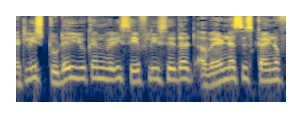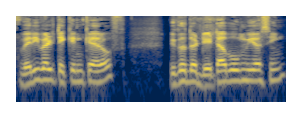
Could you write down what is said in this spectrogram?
at least today you can very safely say that awareness is kind of very well taken care of because the data boom we are seeing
